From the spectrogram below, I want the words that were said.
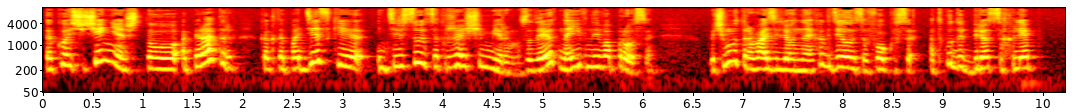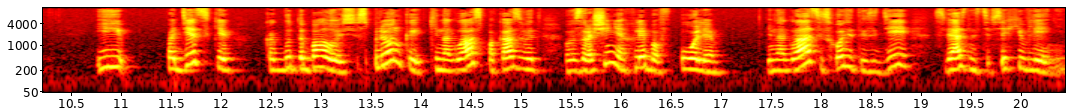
такое ощущение, что оператор как-то по-детски интересуется окружающим миром, задает наивные вопросы – Почему трава зеленая? Как делаются фокусы? Откуда берется хлеб? И по-детски, как будто балуясь с пленкой, киноглаз показывает возвращение хлеба в поле. Киноглаз исходит из идеи связанности всех явлений.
